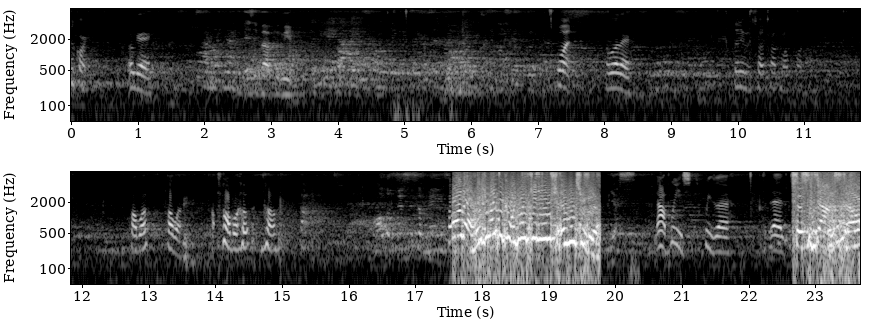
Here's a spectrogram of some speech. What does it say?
It's recording. Okay. Isabel, come here. What? Hello there. Don't even start talking about porn. Pablo? Pablo. Pablo. No. All of this is amazing. Hello there. Would you like to, would you like to do an interview? Yes. No, please. Please, uh, uh so sit down. Sit down.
